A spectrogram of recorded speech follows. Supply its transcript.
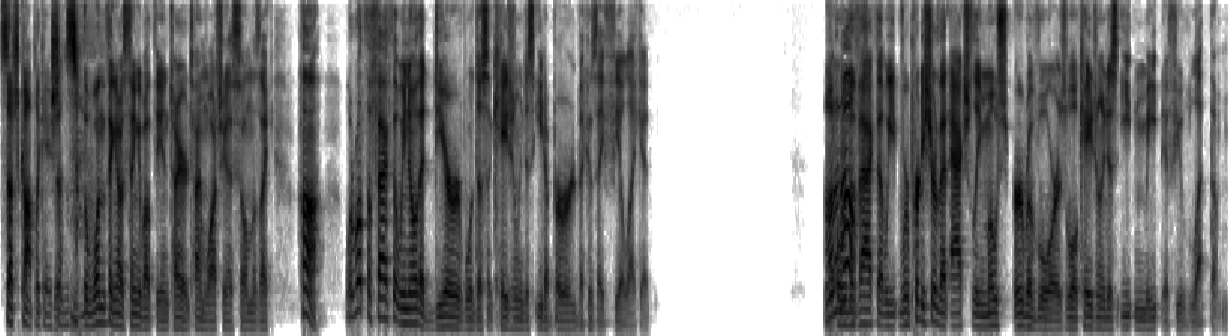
such the, complications. the one thing I was thinking about the entire time watching this film was like, huh, what about the fact that we know that deer will just occasionally just eat a bird because they feel like it? I don't or know. the fact that we we're pretty sure that actually most herbivores will occasionally just eat meat if you let them.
